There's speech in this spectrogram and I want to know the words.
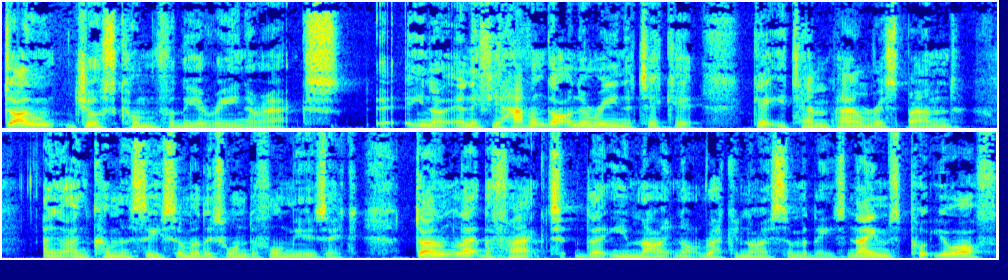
Don't just come for the arena acts. Uh, you know, and if you haven't got an arena ticket, get your £10 wristband and, and, come and see some of this wonderful music. Don't let the fact that you might not recognise some of these names put you off.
